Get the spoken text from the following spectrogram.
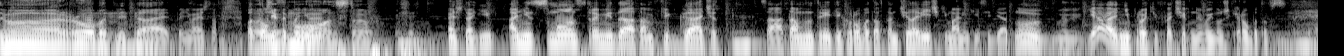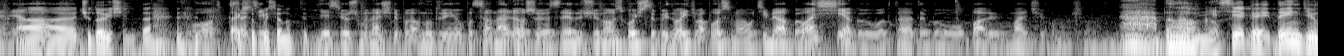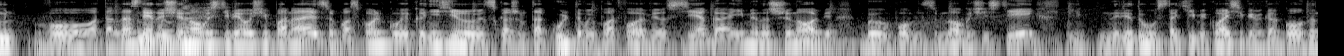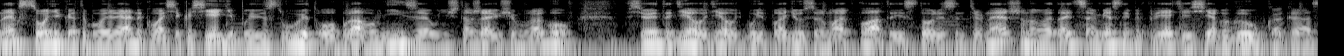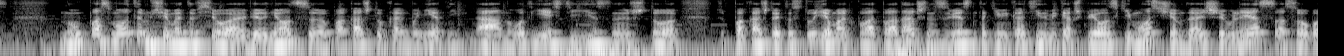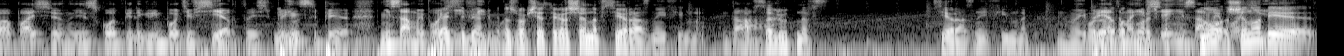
робот летает, понимаешь? Потом Против ты монстров. Понимаешь, что они, они с монстрами, да, там фигачат, а там внутри этих роботов там человечки маленькие сидят. Ну, я не против очередной войнушки роботов с не, а, чудовищами, да. Вот. так Кстати, что пусть оно будет. Если уж мы начали про внутреннего пацана, Леша, следующую новость хочется предварить вопросом. А у тебя была Сега, вот когда ты был парень, мальчиком еще? А, была у меня Сега и Дэнди у меня вот, тогда следующая новость тебе очень понравится, поскольку экранизирует, скажем так, культовый платформер Sega, а именно Shinobi. Было, помнится, много частей, и наряду с такими классиками, как Golden Axe, Sonic, это была реально классика Sega, повествует о бравом ниндзя, уничтожающем врагов. Все это дело делать будет продюсер Марк Плат и Stories International. Это совместные предприятия Sega Group как раз. Ну, посмотрим, чем это все обернется. Пока что как бы нет... Ни... А, ну вот есть единственное, что пока что эта студия Mark Platt Productions известна такими картинами, как «Шпионский мост», «Чем дальше в лес», «Особо опасен» и «Скотт Пилигрим против всех». То есть, в принципе, не самые плохие себя. фильмы. Это же вообще совершенно все разные фильмы. Да. Абсолютно вс... все разные фильмы. Ну и вот при этом они все не самые Ну, плохие. «Шиноби»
